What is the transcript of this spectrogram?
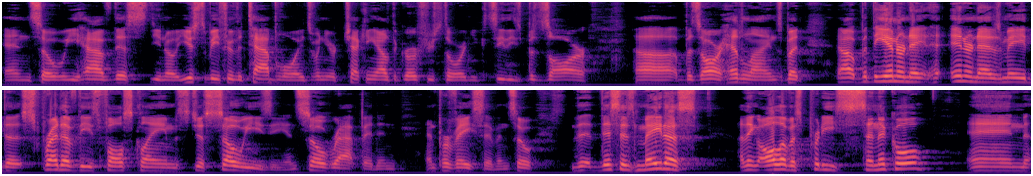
and so we have this, you know, it used to be through the tabloids when you're checking out the grocery store and you can see these bizarre, uh, bizarre headlines. But, uh, but the internet, internet has made the spread of these false claims just so easy and so rapid and, and pervasive. And so th- this has made us, I think all of us pretty cynical and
